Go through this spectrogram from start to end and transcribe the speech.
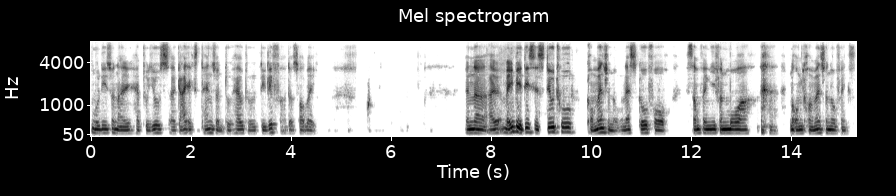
lesion, I have to use a guide extension to help to deliver the shockwave. And uh, I, maybe this is still too conventional. Let's go for something even more non-conventional things.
